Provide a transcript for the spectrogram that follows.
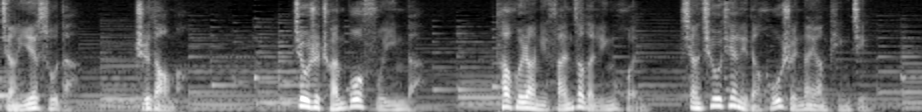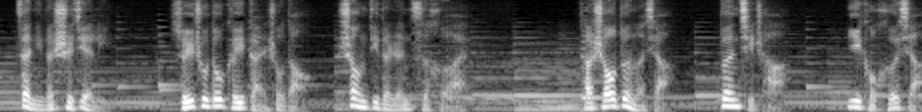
讲耶稣的，知道吗？就是传播福音的。它会让你烦躁的灵魂像秋天里的湖水那样平静，在你的世界里，随处都可以感受到上帝的仁慈和爱。他稍顿了下，端起茶，一口喝下。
